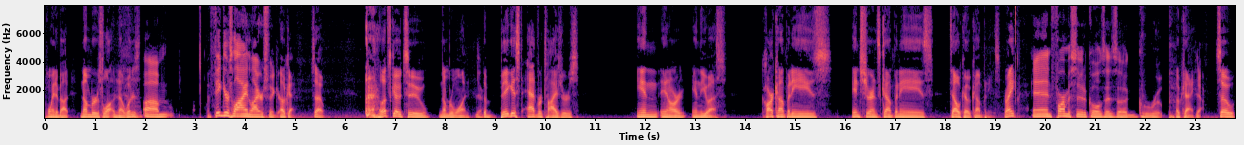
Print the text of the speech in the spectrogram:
point about numbers? Law? No, what is um, figures lie and liars figure. okay? So let's go to number one. Yeah. The biggest advertisers in in our in the U.S. car companies, insurance companies, telco companies, right? And pharmaceuticals as a group. Okay. Yeah. So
